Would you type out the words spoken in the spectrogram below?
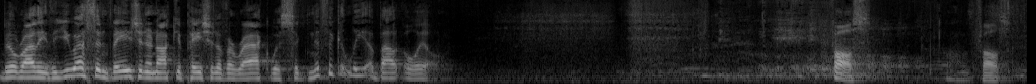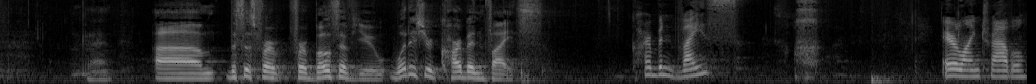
Bill Reilly, the U.S. invasion and occupation of Iraq was significantly about oil. False. False. Okay. Um, this is for, for both of you. What is your carbon vice? Carbon vice? Oh. Airline travel.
